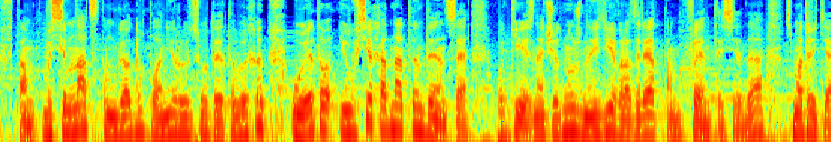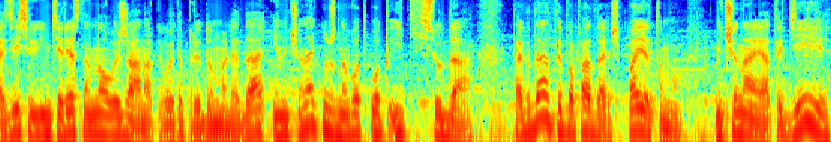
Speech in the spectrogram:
в там, 18 году планируется вот это выход, у этого, и у всех одна тенденция. Окей, значит, нужно идти в разряд там фэнтези, да. Смотрите, а здесь интересный новый жанр какой-то придумали, да, и начинать нужно вот идти сюда, тогда ты попадаешь. Поэтому, начиная от идеи,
